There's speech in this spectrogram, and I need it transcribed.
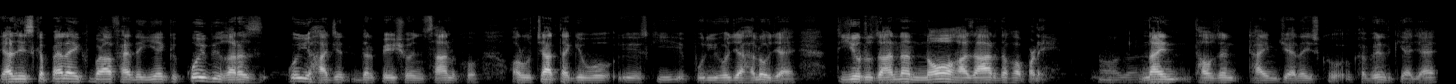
लिहाजा इसका पहला एक बड़ा फ़ायदा ये है कि कोई भी गरज कोई हाजत दरपेश हो इंसान को और वो चाहता है कि वो इसकी पूरी हो जाए हल हो जाए तो ये रोज़ाना नौ हज़ार दफ़ा पढ़े। नाइन थाउज़ेंड टाइम जो है ना इसको का विरद किया जाए।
